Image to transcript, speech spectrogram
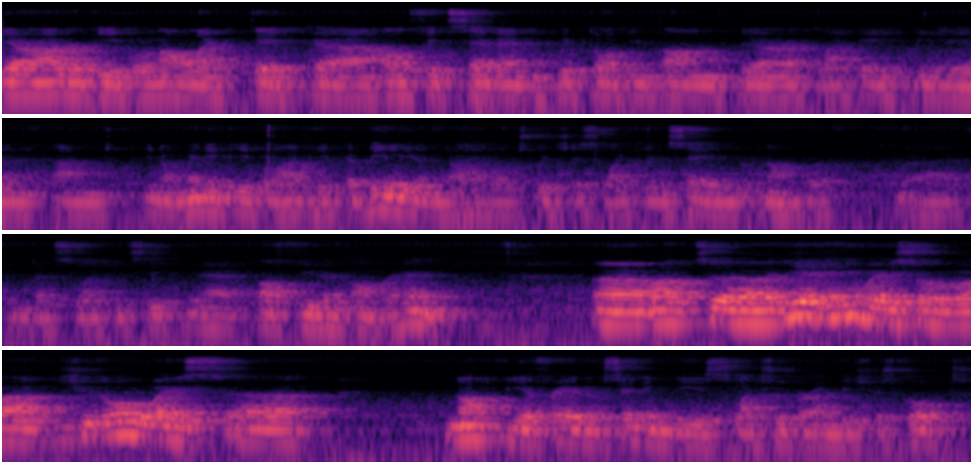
there are other people now, like take uh, Outfit 7 with Talking Tom, they're at like 8 billion, and you know, many people have hit a billion downloads, which is like insane number. Uh, I like it's yeah, tough to even comprehend. Uh, but uh, yeah, anyway, so uh, you should always uh, not be afraid of setting these like super ambitious goals.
